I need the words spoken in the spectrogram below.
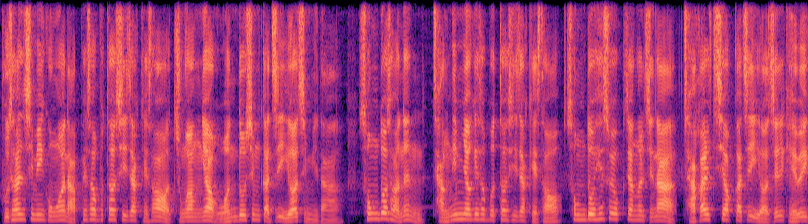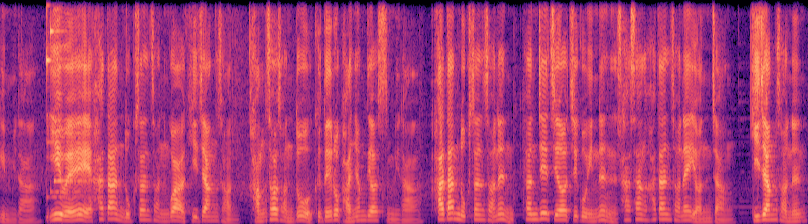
부산시민공원 앞에서부터 시작해서 중앙역 원도심까지 이어집니다. 송도선은 장림역에서부터 시작해서 송도 해수욕장을 지나 자갈치역까지 이어질 계획입니다. 이외에 하단 녹산선과 기장선, 강서선도 그대로 반영되었습니다. 하단 녹산선은 현재 지어지고 있는 사상 하단선의 연장, 기장선은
